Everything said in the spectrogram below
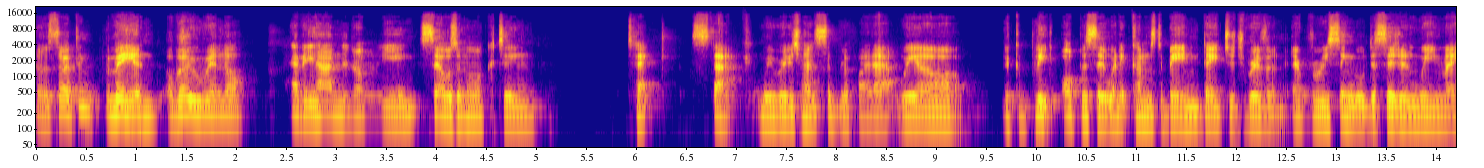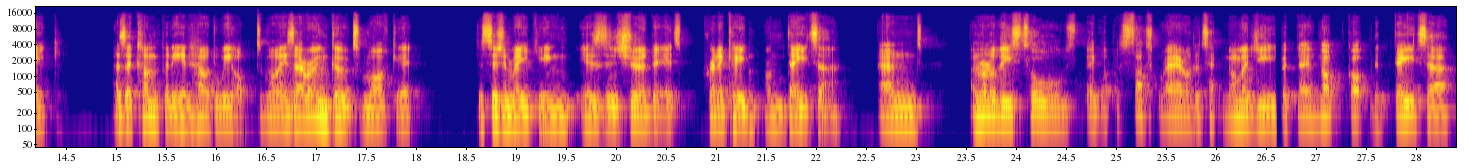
Uh, so I think for me, and although we're not heavy-handed on the sales and marketing tech stack, we really try and simplify that. We are the complete opposite when it comes to being data-driven. Every single decision we make as a company and how do we optimize our own go to market decision making is ensured that it's predicated on data. And a lot of these tools, they've got the software or the technology, but they've not got the data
